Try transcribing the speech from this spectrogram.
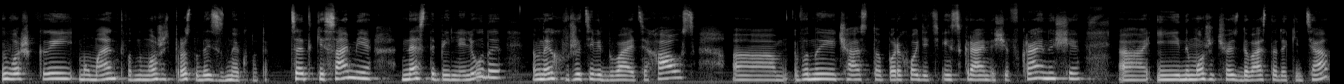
у важкий момент вони можуть просто десь зникнути. Це такі самі нестабільні люди. В них в житті відбувається хаос. Вони часто переходять із крайнощів в крайнощі і не можуть щось довести до кінця.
